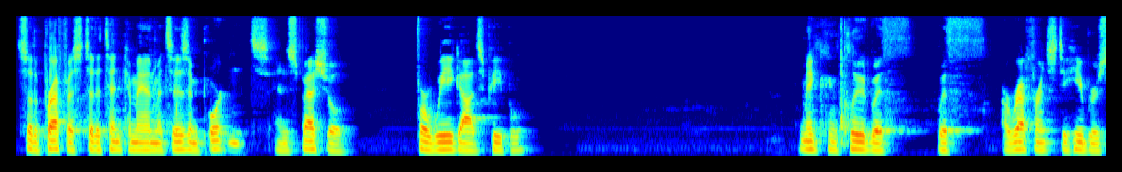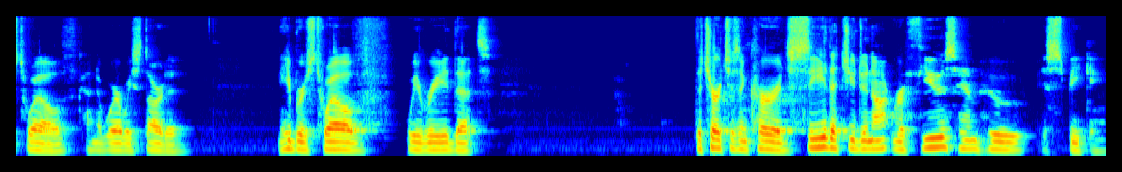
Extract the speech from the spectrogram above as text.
So, the preface to the Ten Commandments is important and special for we, God's people. Me conclude with, with a reference to Hebrews 12, kind of where we started. In Hebrews 12, we read that the church is encouraged see that you do not refuse him who is speaking.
